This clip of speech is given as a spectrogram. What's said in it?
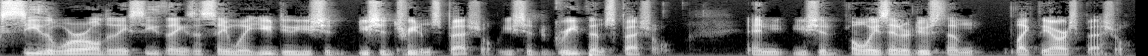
see the world and they see things the same way you do. You should you should treat them special. You should greet them special, and you should always introduce them like they are special.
